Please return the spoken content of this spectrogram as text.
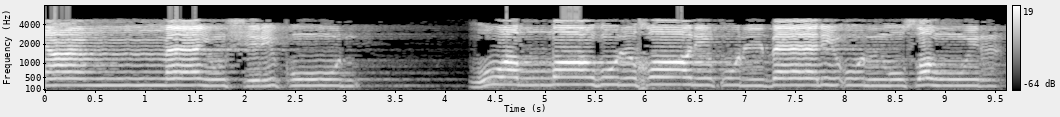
عما يشركون هو الله الخالق البارئ المصور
